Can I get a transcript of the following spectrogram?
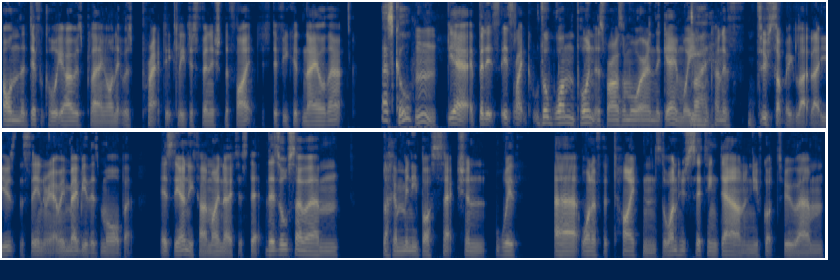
on the difficulty I was playing on, it was practically just finished the fight. Just if you could nail that. That's cool. Mm, yeah, but it's it's like the one point as far as I'm aware in the game where you Right. can kind of do something like that, use the scenery. I mean, maybe there's more, but it's the only time I noticed it. There's also um like a mini boss section with uh one of the titans, the one who's sitting down, and you've got to um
